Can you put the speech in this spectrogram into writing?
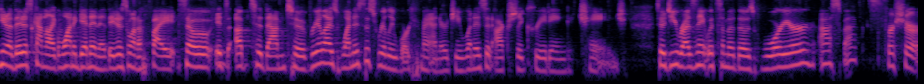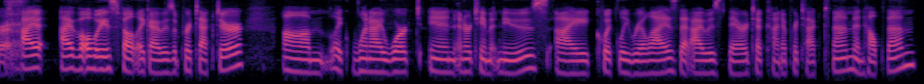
you know they just kind of like want to get in it they just want to fight so it's up to them to realize when is this really worth my energy when is it actually creating change so do you resonate with some of those warrior aspects For sure. I I've always felt like I was a protector. Um, like when I worked in entertainment news, I quickly realized that I was there to kind of protect them and help them,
